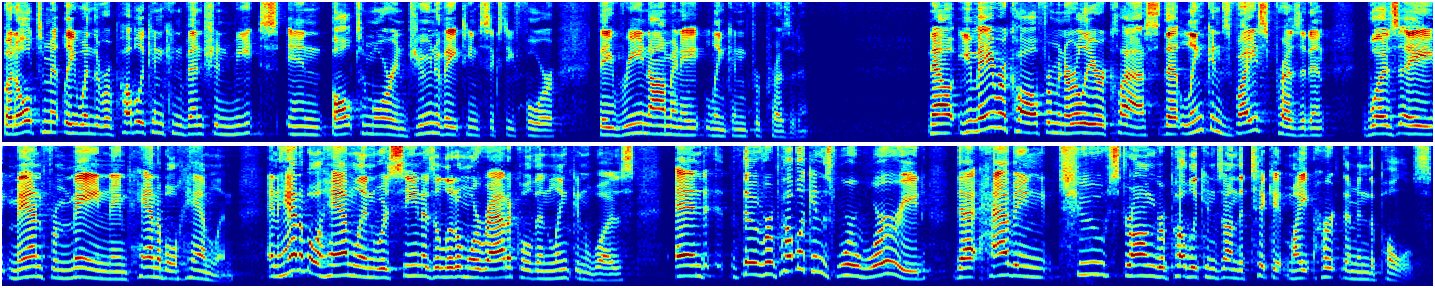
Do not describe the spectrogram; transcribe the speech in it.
but ultimately, when the Republican convention meets in Baltimore in June of 1864, they renominate Lincoln for president. Now, you may recall from an earlier class that Lincoln's vice president was a man from Maine named Hannibal Hamlin. And Hannibal Hamlin was seen as a little more radical than Lincoln was. And the Republicans were worried that having two strong Republicans on the ticket might hurt them in the polls.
